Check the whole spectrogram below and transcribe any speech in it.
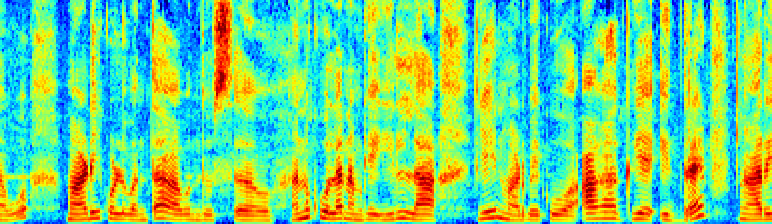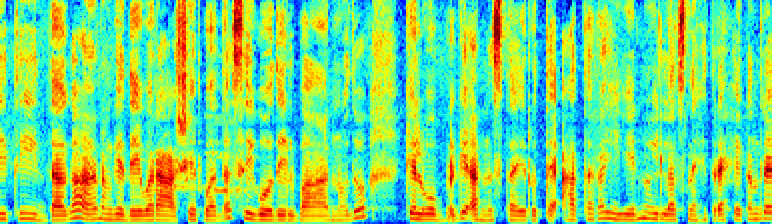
ನಾವು ಮಾಡಿಕೊಳ್ಳುವಂಥ ಒಂದು ಸ, ಅನುಕೂಲ ನಮಗೆ ಇಲ್ಲ. ಏನು ಮಾಡಬೇಕು? ಹಾಗೆ ಇದ್ದರೆ ಆ ರೀತಿ ಇದ್ದಾಗ ನಮಗೆ ದೇವರ ಆಶೀರ್ವಾದ ಸಿಗೋದಿಲ್ವಾ ಅನ್ನೋದು ಕೆಲವೊಬ್ಬರಿಗೆ ಅನ್ನಿಸ್ತಾ ಇರುತ್ತೆ. ಆ ಥರ ಏನೂ ಇಲ್ಲ ಸ್ನೇಹಿತರೆ. ಯಾಕಂದರೆ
